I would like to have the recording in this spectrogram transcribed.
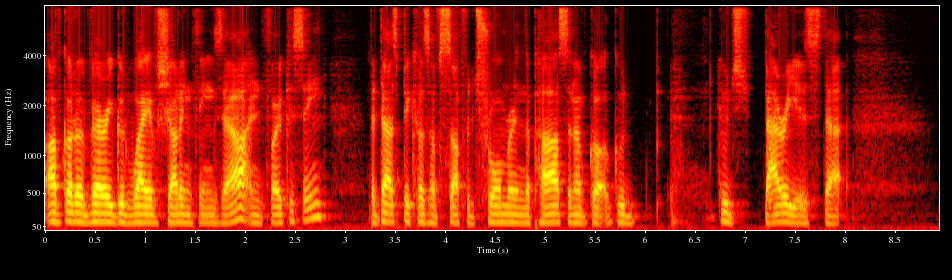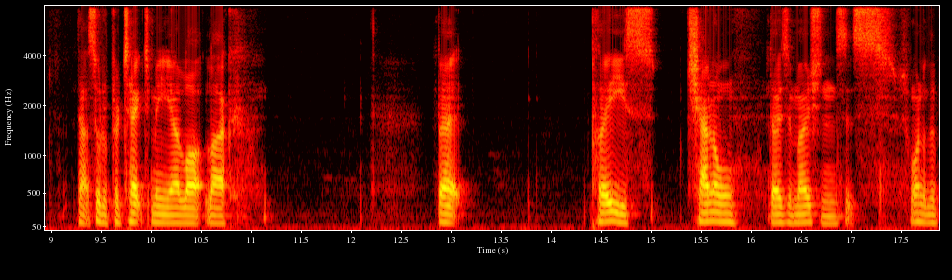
I've got a very good way of shutting things out and focusing, but that's because I've suffered trauma in the past and I've got good good barriers that that sort of protect me a lot like but please channel those emotions. It's one of the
